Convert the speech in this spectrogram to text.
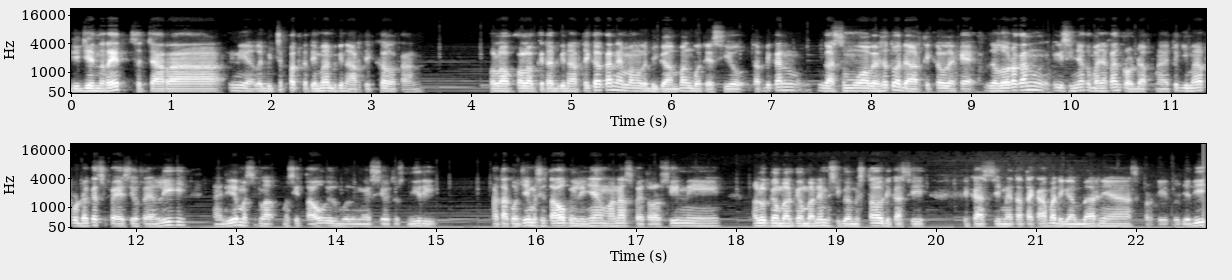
di generate secara ini ya lebih cepat ketimbang bikin artikel kan. Kalau kalau kita bikin artikel kan emang lebih gampang buat SEO, tapi kan nggak semua website tuh ada artikel ya kayak Zalora kan isinya kebanyakan produk. Nah itu gimana produknya supaya SEO friendly? Nah dia masih masih tahu ilmu ilmu SEO itu sendiri. Kata kuncinya masih tahu milihnya yang mana supaya taruh sini. Lalu gambar-gambarnya mesti juga mesti tahu dikasih dikasih meta tag apa di gambarnya seperti itu. Jadi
